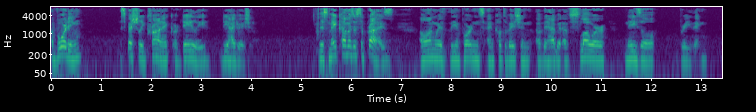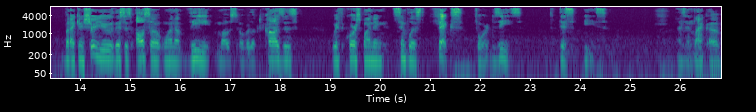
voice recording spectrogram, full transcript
avoiding especially chronic or daily dehydration. This may come as a surprise, along with the importance and cultivation of the habit of slower nasal breathing but I can assure you this is also one of the most overlooked causes with corresponding simplest fix for disease, dis-ease, as in lack of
